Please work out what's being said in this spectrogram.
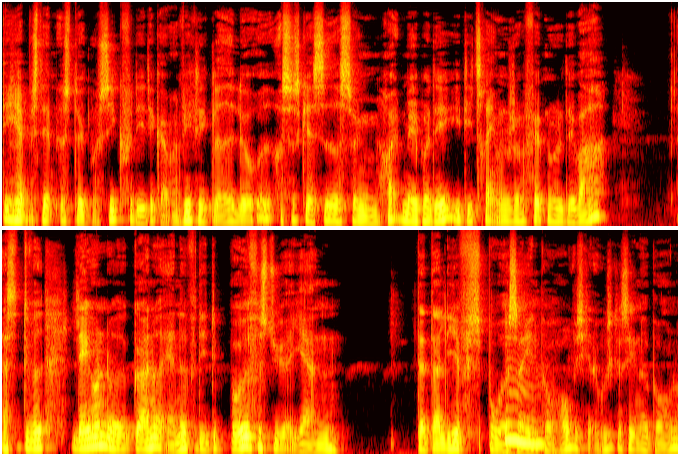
det her bestemte stykke musik, fordi det gør mig virkelig glad i låget, og så skal jeg sidde og synge højt med på det i de 3 minutter, 5 minutter, det varer. Altså du ved, lave noget, gøre noget andet, fordi det både forstyrrer hjernen, der, der lige har sporet sig mm. ind på, hvor vi skal da huske at se noget porno.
